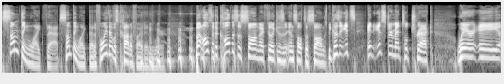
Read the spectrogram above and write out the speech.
Something like that. Something like that. If only that was codified anywhere. but also to call this a song, I feel like is an insult to songs because it's an instrumental track where a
